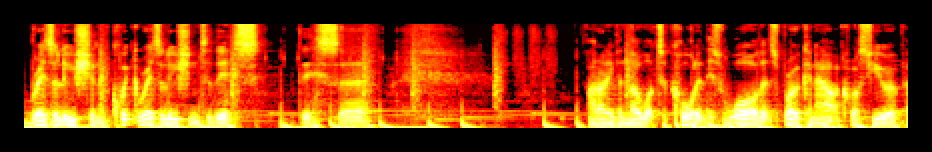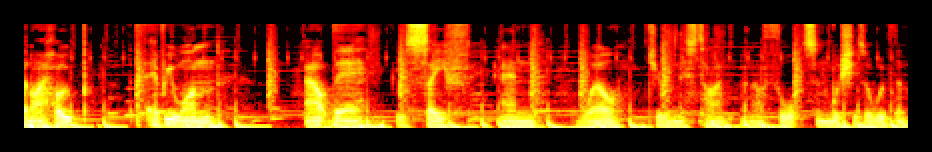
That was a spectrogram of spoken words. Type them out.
resolution, a quick resolution to this. This, uh, I don't even know what to call it, this war that's broken out across Europe, and I hope everyone out there is safe and well during this time, and our thoughts and wishes are with them.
